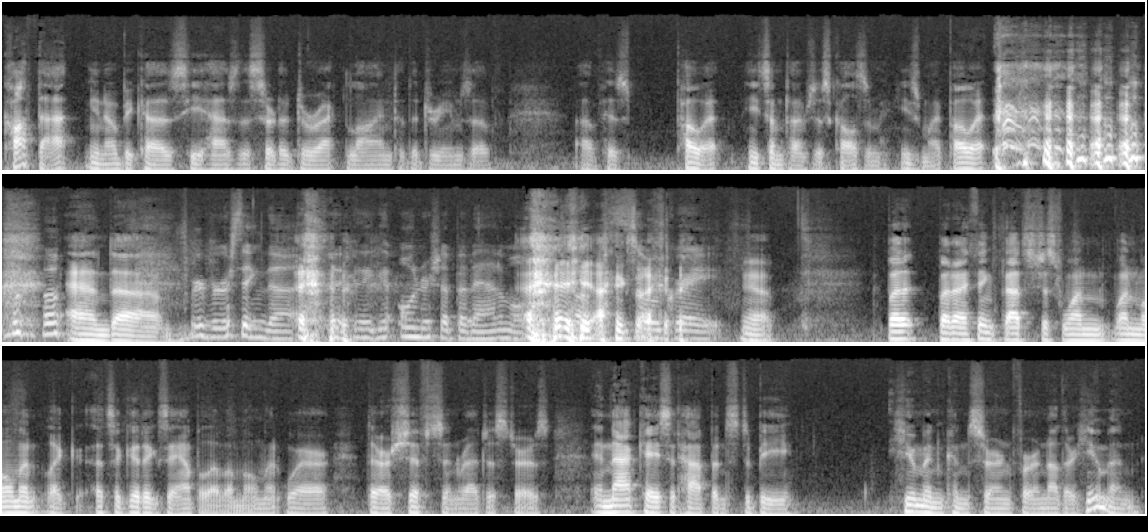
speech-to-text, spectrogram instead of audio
caught that, you know, because he has this sort of direct line to the dreams of of his poet. He sometimes just calls him, he's my poet. and um, reversing the, the, ownership of animals. yeah, exactly. So great. Yeah. But but I think that's just one one moment. Like that's a good example of a moment where there are shifts in registers. In that case, it happens to be human concern for another human.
